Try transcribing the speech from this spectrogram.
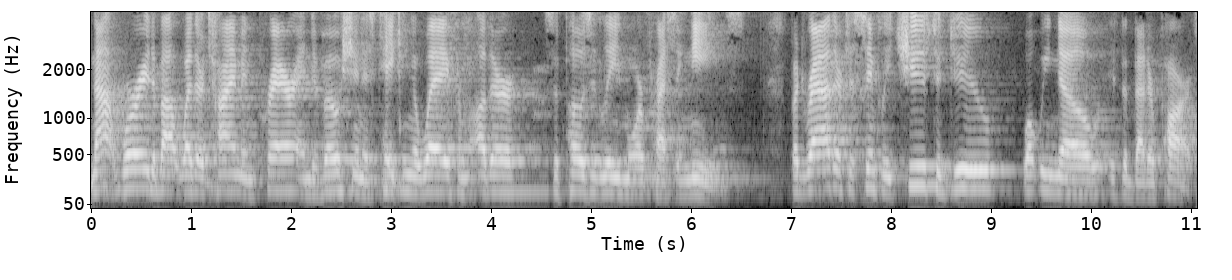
not worried about whether time in prayer and devotion is taking away from other supposedly more pressing needs, but rather to simply choose to do what we know is the better part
